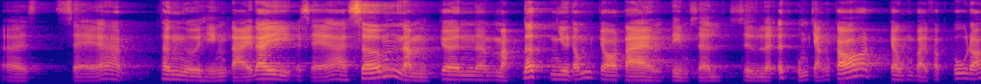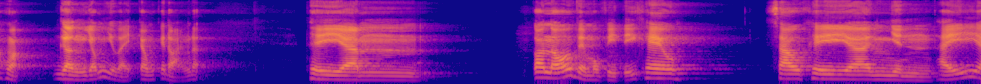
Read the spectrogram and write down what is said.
à sẽ thân người hiện tại đây sẽ sớm nằm trên ờ, mặt đất như đống cho tàn tìm sự, sự lợi ích cũng chẳng có trong bài pháp cú đó hoặc gần giống như vậy trong cái đoạn đó. Thì um, có nói về một vị tỷ kheo sau khi uh, nhìn thấy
